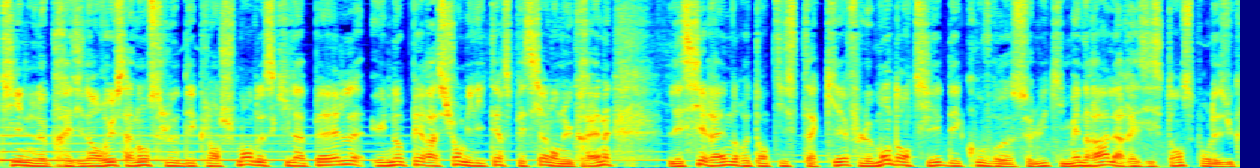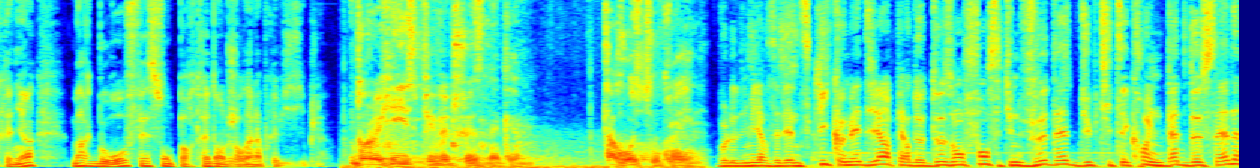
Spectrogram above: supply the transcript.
Poutine, le président russe, annonce le déclenchement de ce qu'il appelle une opération militaire spéciale en Ukraine. Les sirènes retentissent à Kiev. Le monde entier découvre celui qui mènera la résistance pour les Ukrainiens. Marc Bourreau fait son portrait dans le journal imprévisible. Volodymyr Zelensky, comédien, père de deux enfants, c'est une vedette du petit écran, une bête de scène.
